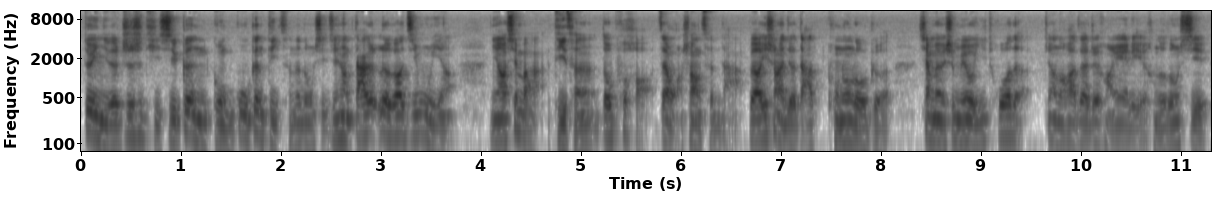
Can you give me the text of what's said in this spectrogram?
对你的知识体系更巩固、更底层的东西，就像搭乐高积木一样，你要先把底层都铺好，再往上层搭，不要一上来就搭空中楼阁。下面是没有依托的，这样的话，在这个行业里，很多东西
